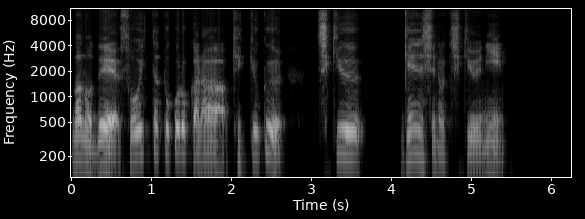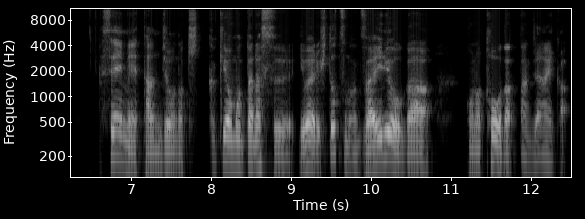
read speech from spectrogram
なので、そういったところから結局地球、原子の地球に生命誕生のきっかけをもたらす、いわゆる一つの材料がこの糖だったんじゃないか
